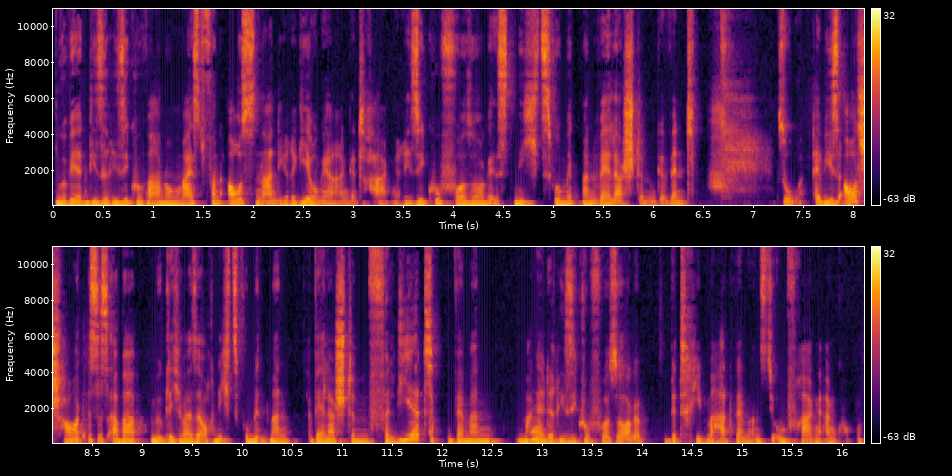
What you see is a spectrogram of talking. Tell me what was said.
Nur werden diese Risikowarnungen meist von außen an die Regierung herangetragen. Risikovorsorge ist nichts, womit man Wählerstimmen gewinnt. So, wie es ausschaut, ist es aber möglicherweise auch nichts, womit man Wählerstimmen verliert, wenn man mangelnde Risikovorsorge betrieben hat, wenn wir uns die Umfragen angucken.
